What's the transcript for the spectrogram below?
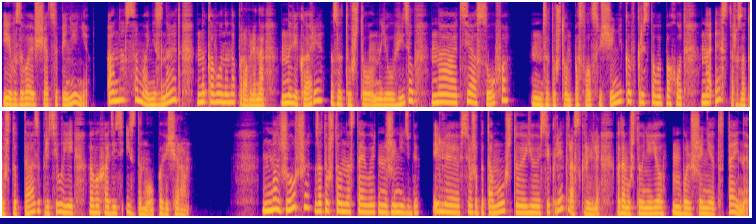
и вызывающая оцепенение. Она сама не знает, на кого она направлена. На викария за то, что он ее увидел, на Теософа за то, что он послал священника в крестовый поход, на Эстер за то, что та запретила ей выходить из дому по вечерам на Джорджа за то, что он настаивает на женитьбе? Или все же потому, что ее секрет раскрыли, потому что у нее больше нет тайны?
